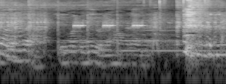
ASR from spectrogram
มีเต้นด้วยอะคิดว่ากูไม่อยู่ในห้องก็ได้นะ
